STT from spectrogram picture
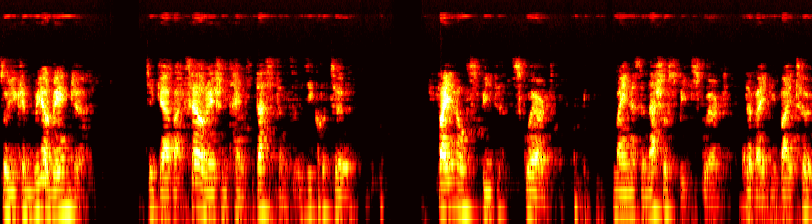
So you can rearrange it to give acceleration times distance is equal to final speed squared minus initial speed squared divided by 2.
